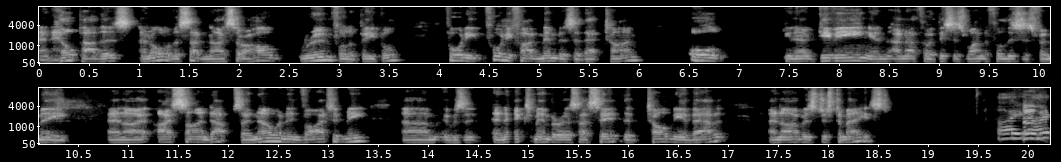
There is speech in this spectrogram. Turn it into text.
and help others. And all of a sudden, I saw a whole room full of people, 40, 45 members at that time, all, you know, giving. And, and I thought, this is wonderful. This is for me. And I, I signed up. So no one invited me. Um, it was a, an ex member, as I said, that told me about it. And I was just amazed. I, I,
